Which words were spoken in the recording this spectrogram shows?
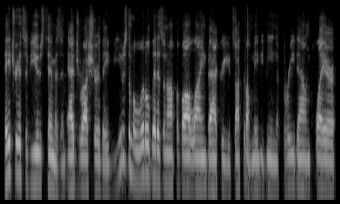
Patriots have used him as an edge rusher. They've used him a little bit as an off the ball linebacker. You talked about maybe being a three down player.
